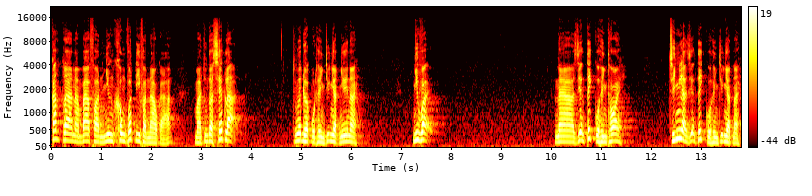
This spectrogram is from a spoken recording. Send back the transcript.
Cắt ra làm 3 phần nhưng không vất đi phần nào cả, mà chúng ta xếp lại. Chúng ta được một hình chữ nhật như thế này. Như vậy là diện tích của hình thoi chính là diện tích của hình chữ nhật này.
